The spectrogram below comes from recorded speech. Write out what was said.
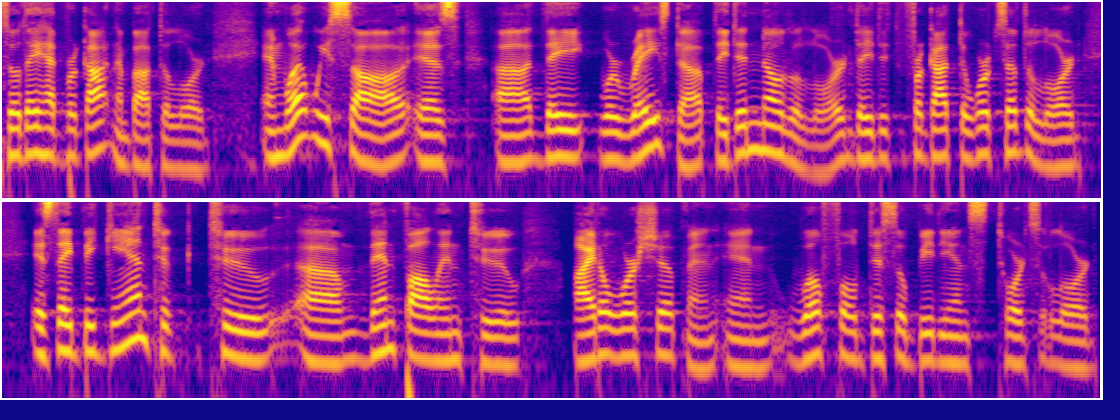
So they had forgotten about the Lord. And what we saw is uh, they were raised up, they didn't know the Lord, they did, forgot the works of the Lord, is they began to, to um, then fall into idol worship and, and willful disobedience towards the Lord.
